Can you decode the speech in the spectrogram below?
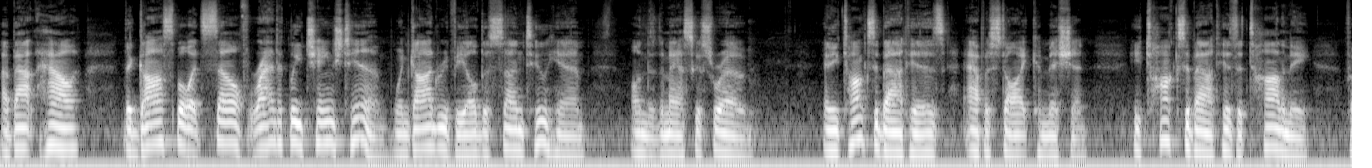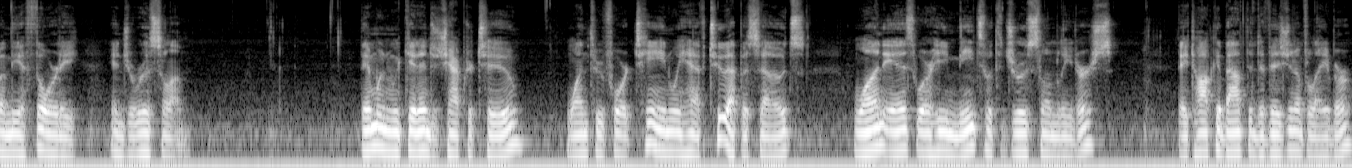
about how the gospel itself radically changed him when God revealed the Son to him on the Damascus Road. And he talks about his apostolic commission. He talks about his autonomy from the authority in Jerusalem. Then, when we get into chapter 2, 1 through 14, we have two episodes. One is where he meets with the Jerusalem leaders, they talk about the division of labor.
